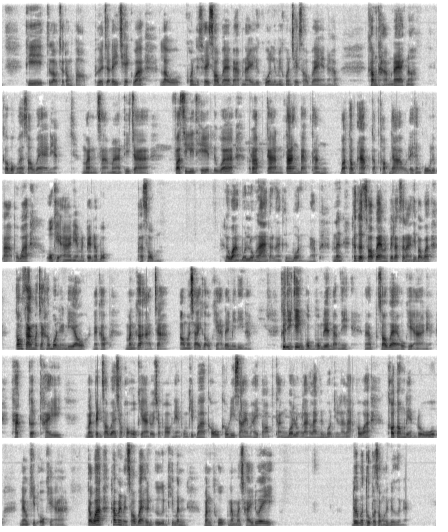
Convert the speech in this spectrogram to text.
ที่เราจะต้องตอบเพื่อจะได้เช็คว่าเราควรจะใช้ซอฟต์แวร์แบบไหน หรือควรหรือไม่ควรใช้ซอฟต์แวร์นะครับคำถามแรกเนาะเขาบอกว่าซอฟต์แวร์เนี่ย มันสามารถที่จะ facilitate หรือว่ารับการตั้งแบบทั้ง bottom up กับ top down ได้ทั้งคู่หรือเปล่า เพราะว่า OKR เนี่ยมันเป็นระบบผสม ระหว่างบนลงล่างกับล่างขึ้นบนนะครับเพราะนั้นถ้าเกิดซอฟต์แวร์มันเป็นลักษณะที่บอกว่าต้องสั่งมาจากข้างบนอย่างเดียวนะครับมันก็อาจจะเอามาใช้กับ OKR ได้ไม่ดีนะคือจริงๆ ผมผมเรียนแบบนี้นะครับซอฟต์แวร์ OKR เนี่ยถ้าเกิดใครมันเป็นซอฟต์แวร์เฉพาะ OKR โดยเฉพาะเนี่ยผมคิดว่าเขาเขาดีไซน์มาให้ตอบทั้งบนลงล่างล่างขึ้นบนอยู่แล้วละเพราะว่าเขาต้องเรียนรู้แนวคิด OKR แต่ว่าถ้ามันเป็นซอฟต์แวร์อื่น ๆ ที่มันมันถูกนำมาใช้ด้วย ด้วยวัตถุประสงค์อื่นๆเนี่ย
